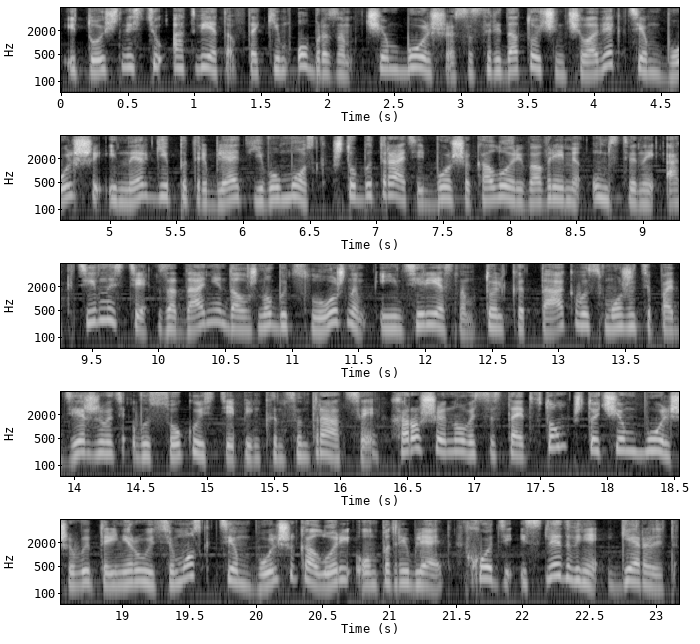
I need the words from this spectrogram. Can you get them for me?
и точностью ответов. Таким образом, чем больше сосредоточен человек, тем больше энергии потребляет его мозг. Чтобы тратить больше калорий во время умственной активности, задание должно быть сложным и интересным. Только так вы сможете поддерживать высокую степень концентрации. Хорошая новость состоит в том, что чем больше вы тренируете мозг, тем больше калорий он потребляет. В ходе исследования Геральд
